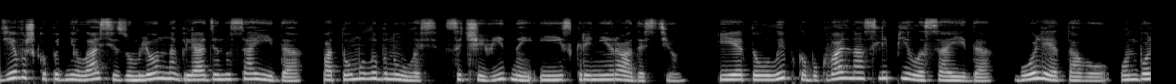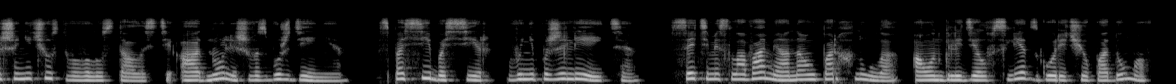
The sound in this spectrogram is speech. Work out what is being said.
Девушка поднялась, изумленно глядя на Саида, потом улыбнулась с очевидной и искренней радостью. И эта улыбка буквально ослепила Саида. Более того, он больше не чувствовал усталости, а одно лишь возбуждение. «Спасибо, Сир, вы не пожалеете». С этими словами она упорхнула, а он глядел вслед с горечью подумав,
